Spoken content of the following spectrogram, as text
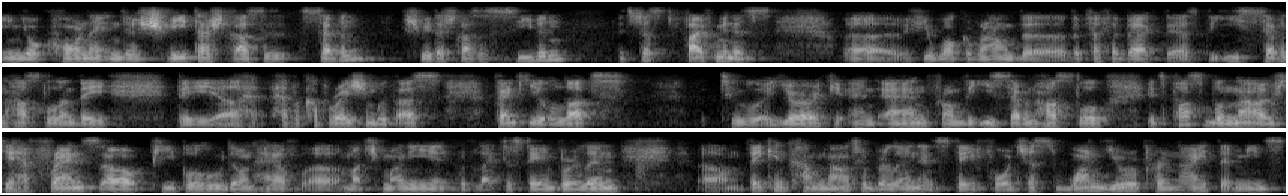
in your corner in the Schwedterstraße 7, Schwedterstraße 7. It's just five minutes uh, if you walk around the, the Pfefferberg. There's the E7 hostel, and they they uh, have a cooperation with us. Thank you a lot to Jörg and Anne from the E7 Hostel. It's possible now if you have friends or people who don't have uh, much money and would like to stay in Berlin, um, they can come now to Berlin and stay for just one euro per night. That means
